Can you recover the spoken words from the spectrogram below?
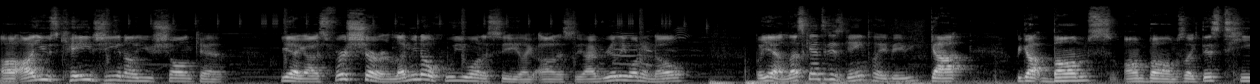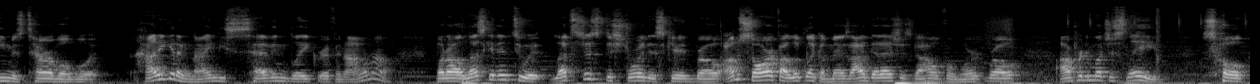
Uh, I'll use KG and I'll use Shawn Kemp yeah, guys, for sure. Let me know who you want to see. Like honestly, I really want to know. But yeah, let's get into this gameplay, baby. Got we got bums on bums. Like this team is terrible. But how do you get a 97 Blake Griffin? I don't know. But uh, let's get into it. Let's just destroy this kid, bro. I'm sorry if I look like a mess. I deadass just got home from work, bro. I'm pretty much a slave. So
